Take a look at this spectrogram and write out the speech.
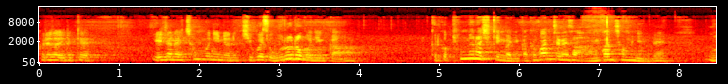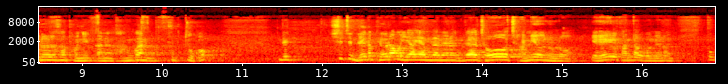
그래서 이렇게 예전에 천문이면 지구에서 우러러 보니까 그리고 평면화시킨 거니까 그 관점에서 안관 천문인데 우러러서 보니까는 안관 북두고 근데 실제 내가 별하고 이야기한다면은 내가 저 자미원으로 여행을 간다고 보면은 북,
